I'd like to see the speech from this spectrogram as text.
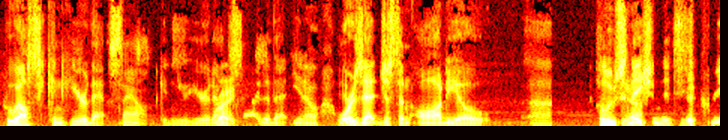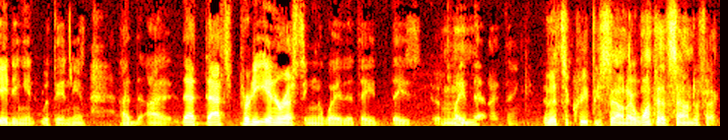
who else can hear that sound? Can you hear it Right. outside of that? You know, or is that just an audio uh, hallucination that he's creating it within him? I, I, that that's pretty interesting the way that they they played Mhm. that. I think. and it's a creepy sound. I want that sound effect.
